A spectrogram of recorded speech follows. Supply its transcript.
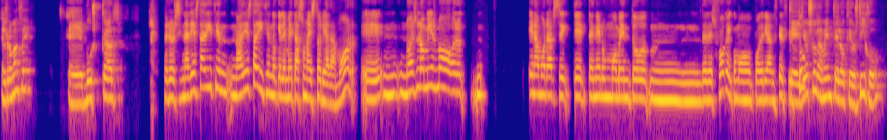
el romance? Eh, buscar pero si nadie está diciendo, nadie está diciendo que le metas una historia de amor. Eh, no es lo mismo enamorarse que tener un momento mm, de desfogue, como podrías decir. Que yo solamente lo que os digo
